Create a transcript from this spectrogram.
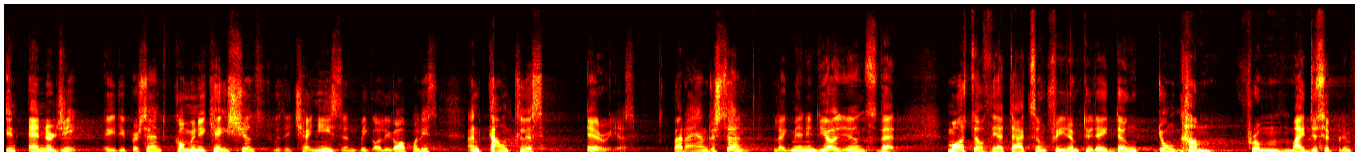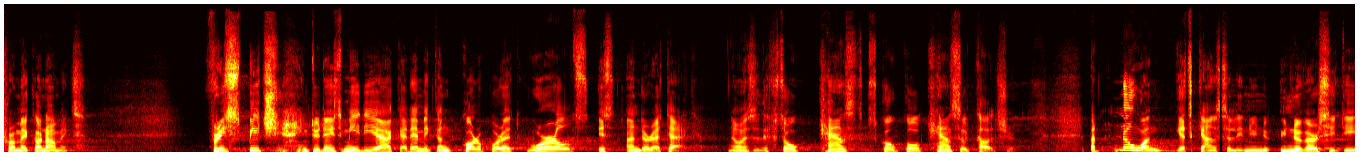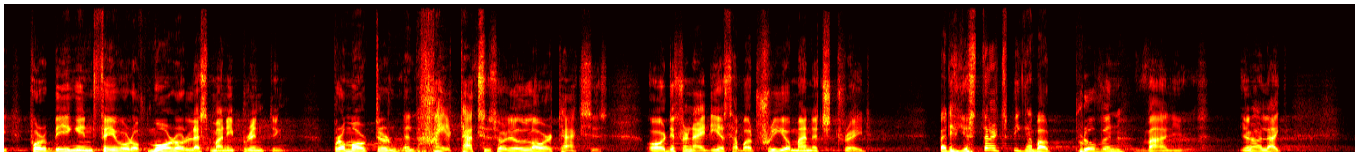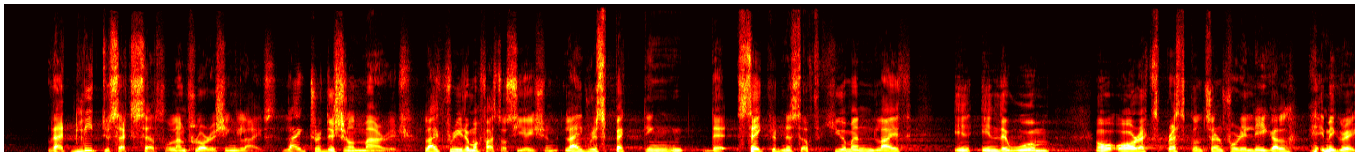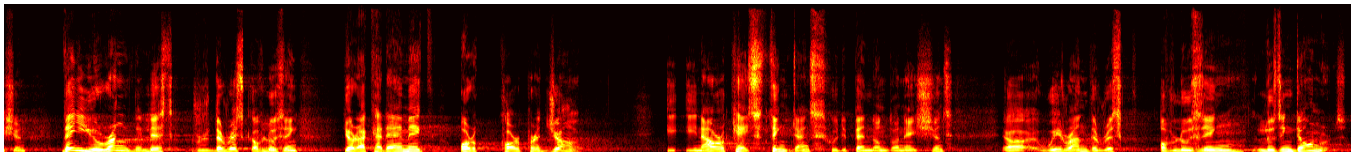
in energy, 80%, communications with the Chinese and big oligopolies, and countless areas. But I understand, like many in the audience, that most of the attacks on freedom today don't, don't come from my discipline, from economics. Free speech in today's media, academic, and corporate worlds is under attack. You know, it's the so-called cancel culture. But no one gets canceled in university for being in favor of more or less money printing promote higher taxes or lower taxes, or different ideas about free or managed trade. But if you start speaking about proven values, you know, like that lead to successful and flourishing lives, like traditional marriage, like freedom of association, like respecting the sacredness of human life in, in the womb, or, or express concern for illegal immigration, then you run the risk, the risk of losing your academic or corporate job in our case, think tanks who depend on donations, uh, we run the risk of losing, losing donors.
